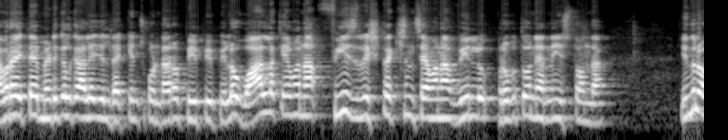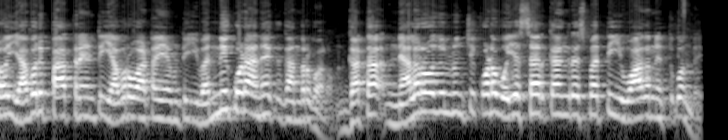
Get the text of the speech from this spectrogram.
ఎవరైతే మెడికల్ కాలేజీలు దక్కించుకుంటారో పీపీపీలో వాళ్ళకి ఏమైనా ఫీజు రిస్ట్రిక్షన్స్ ఏమైనా వీళ్ళు ప్రభుత్వం నిర్ణయిస్తోందా? ఇందులో ఎవరి పాత్ర ఏంటి ఎవరు వాటా ఏమిటి ఇవన్నీ కూడా అనేక గందరగోళం. గత నెల రోజుల నుంచి కూడా వైఎస్ఆర్ కాంగ్రెస్ పార్టీ ఈ వాదన ఎత్తుకుంది.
